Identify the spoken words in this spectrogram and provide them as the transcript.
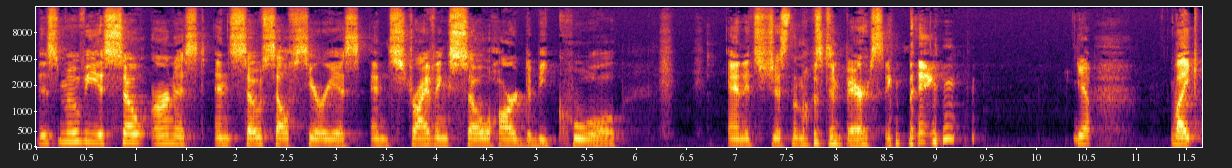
This movie is so earnest and so self serious and striving so hard to be cool, and it's just the most embarrassing thing. Yep. like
